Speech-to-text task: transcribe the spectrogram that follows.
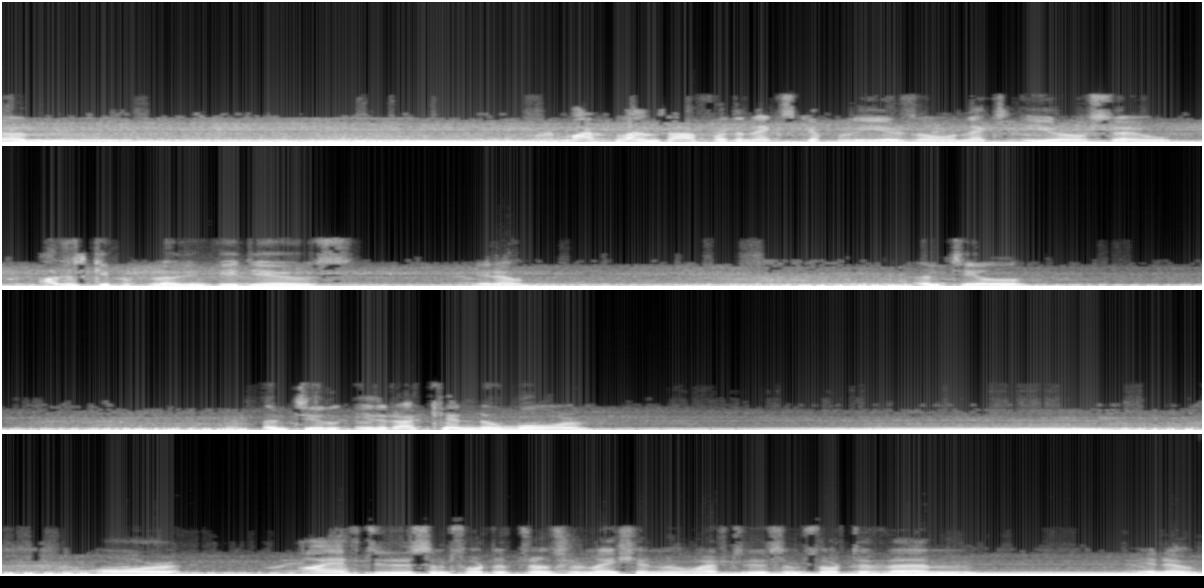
Um, my plans are for the next couple of years or next year or so. I'll just keep uploading videos, you know, until until either I can no more or I have to do some sort of transformation, or I have to do some sort of, um, you know.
